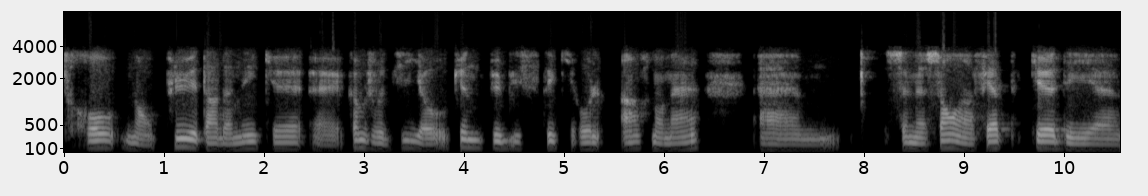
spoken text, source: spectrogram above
trop non plus, étant donné que, euh, comme je vous dis, il n'y a aucune publicité qui roule en ce moment. Euh, ce ne sont en fait que des, euh,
